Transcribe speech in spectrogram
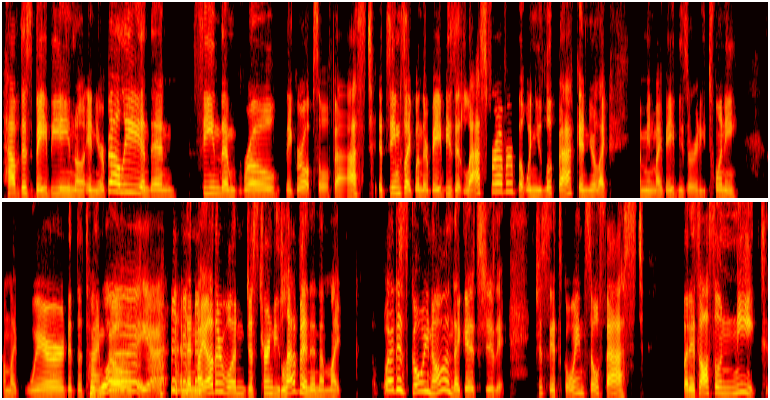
have this baby in, uh, in your belly and then seeing them grow, they grow up so fast. It seems like when they're babies, it lasts forever. But when you look back and you're like, I mean, my baby's already 20 I'm like, where did the time what? go? Yeah. and then my other one just turned 11 and I'm like, what is going on? Like it's just, just it's going so fast. But it's also neat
